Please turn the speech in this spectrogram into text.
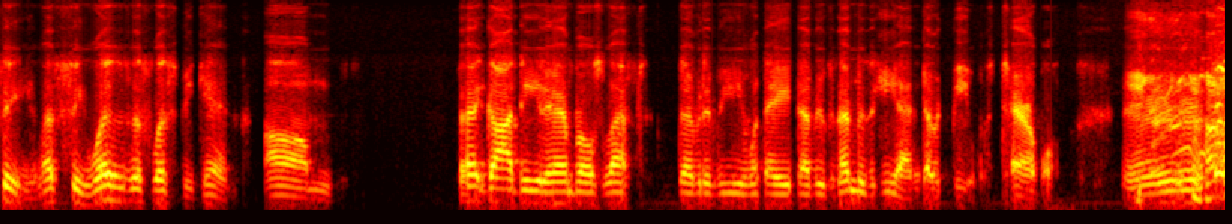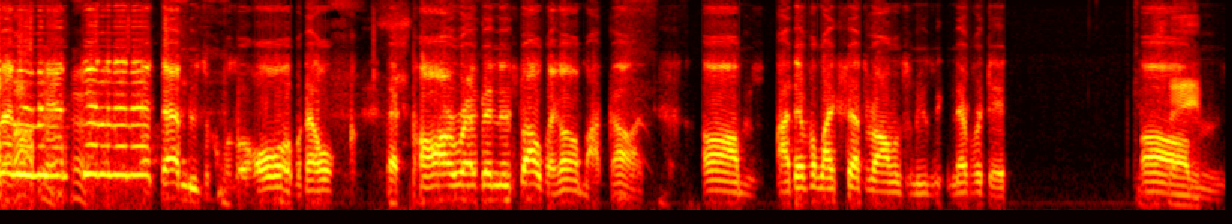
see, let's see. Where does this list begin? Um, thank God Dean Ambrose left WWE to AEW because that music he had in WWE was terrible. That music was horrible. That, whole, that car revving and stuff, like, oh my God. Um, I never liked Seth Rollins' music, never did. Um,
